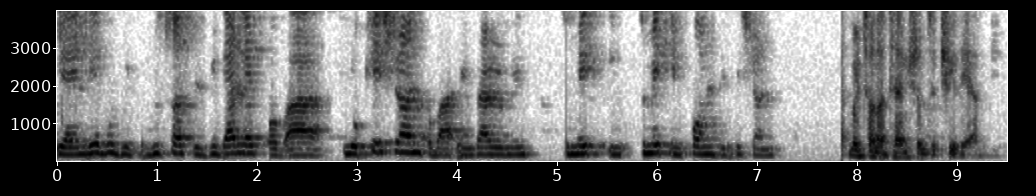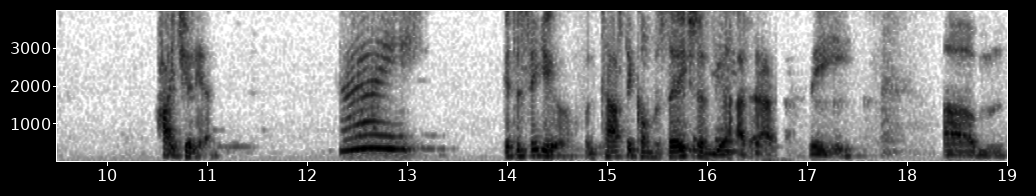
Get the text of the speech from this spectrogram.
we are enabled with resources regardless of our location, of our environment, to make to make informed decisions. Let me turn attention to Chilean. Hi, Chilean. Hi. Good to see you. Fantastic conversation you had at the um,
